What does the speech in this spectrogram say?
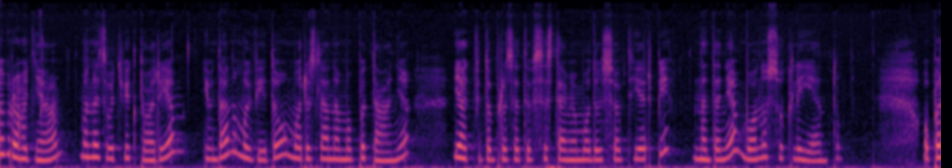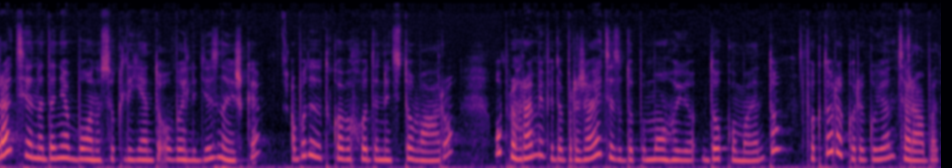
Доброго дня, мене звуть Вікторія, і в даному відео ми розглянемо питання, як відобразити в системі Model ERP надання бонусу клієнту. Операція надання бонусу клієнту у вигляді знижки або додаткових одиниць товару у програмі відображається за допомогою документу фактура коригується рабат.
